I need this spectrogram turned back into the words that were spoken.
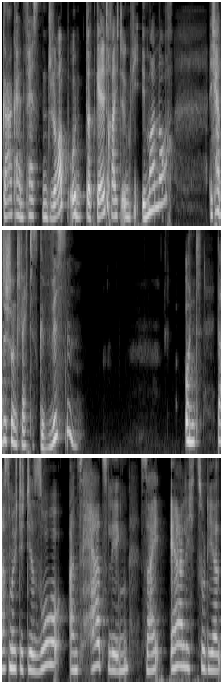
gar keinen festen Job und das Geld reicht irgendwie immer noch. Ich hatte schon ein schlechtes Gewissen. Und das möchte ich dir so ans Herz legen. Sei ehrlich zu dir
